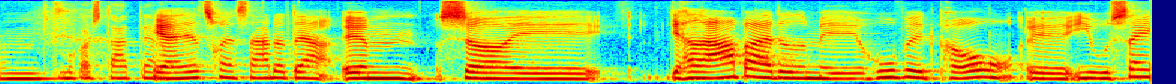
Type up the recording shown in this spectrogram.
Um, du må godt starte der. Ja, jeg tror, jeg starter der. Øhm, så øh, jeg havde arbejdet med Hove et par år øh, i USA,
